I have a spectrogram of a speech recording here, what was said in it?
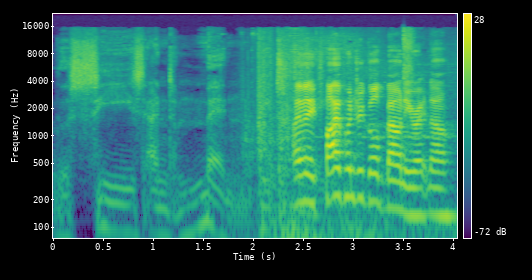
The seas and men. I have a 500 gold bounty right now.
